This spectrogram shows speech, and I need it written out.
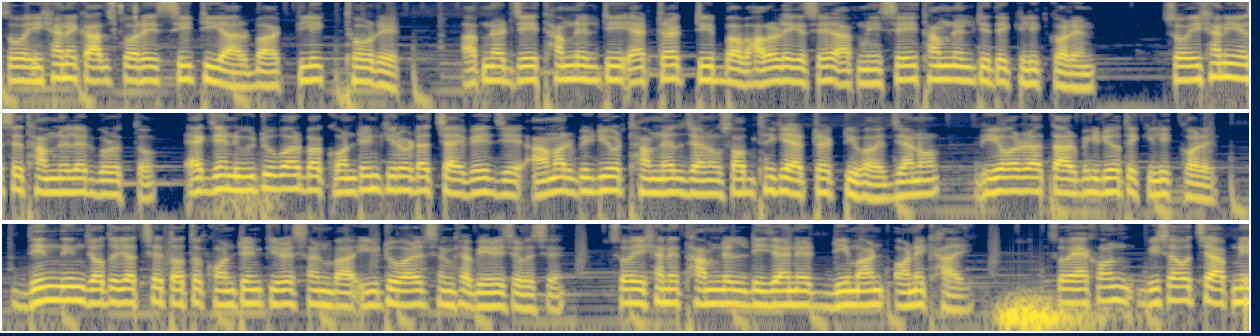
সো, এখানে কাজ করে সিটিআর বা ক্লিক থ্রো রেট। আপনার যেই থামনেলটি অ্যাট্রাকটিভ বা ভালো লেগেছে, আপনি সেই থামনেলটিতে ক্লিক করেন। সো এখানেই এসে থামনেলের গুরুত্ব। একজন ইউটিউবার বা কন্টেন্ট ক্রিয়েটার চাইবে যে, আমার ভিডিওর থামনেল যেন সব থেকে অ্যাট্রাকটিভ হয়, যেন ভিউয়াররা তার ভিডিওতে ক্লিক করে। দিন দিন যত যাচ্ছে, তত কন্টেন্ট ক্রিয়েশন বা ইউটিউবারের সংখ্যা বেড়ে চলেছে। সো এখানে থামনেল ডিজাইনের ডিমান্ড অনেক হাই সো এখন বিষয় হচ্ছে, আপনি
